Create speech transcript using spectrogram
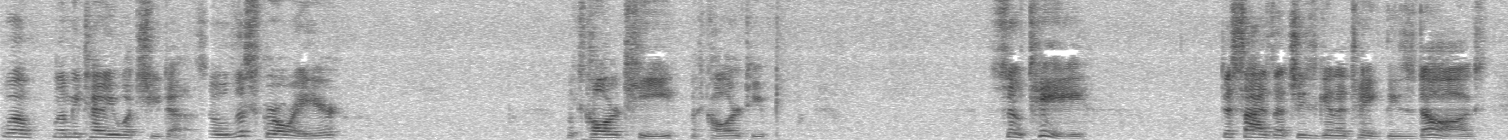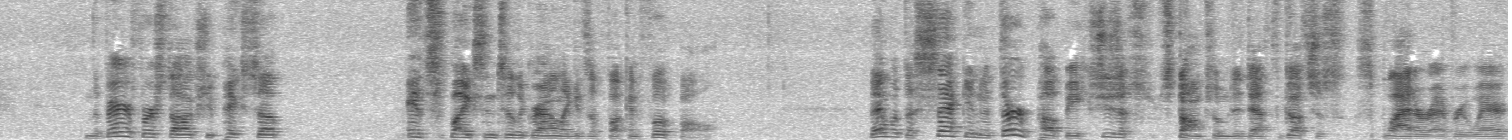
Well, let me tell you what she does. So this girl right here, let's call her T. Let's call her T. So T decides that she's going to take these dogs. And the very first dog she picks up and spikes into the ground like it's a fucking football. Then with the second and third puppy, she just stomps them to death. Guts just splatter everywhere.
